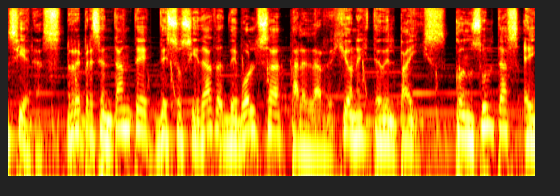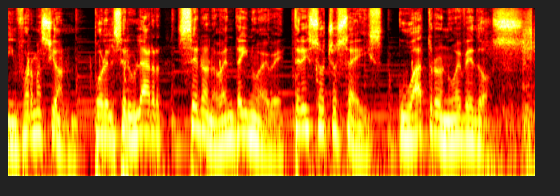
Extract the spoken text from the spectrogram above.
Financieras, representante de Sociedad de Bolsa para la región este del país. Consultas e información por el celular 099-386-492.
